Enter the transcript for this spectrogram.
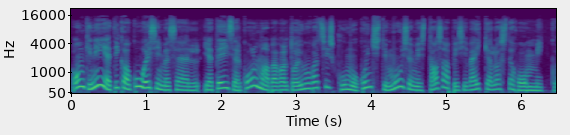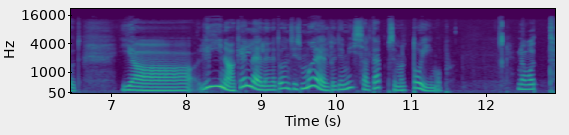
ongi nii, et iga kuu esimesel ja teisel kolmapäeval toimuvad siis Kumu kunstimuuseumis tasapisi väikelaste hommikud. ja Liina, kellele need on siis mõeldud ja mis seal täpsemalt toimub? no vot,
